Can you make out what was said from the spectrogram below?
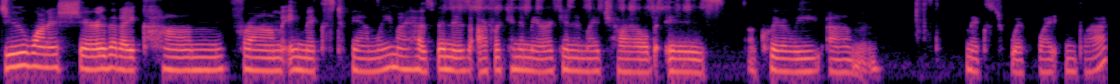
do want to share that I come from a mixed family. My husband is African American, and my child is clearly um, mixed with white and black.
